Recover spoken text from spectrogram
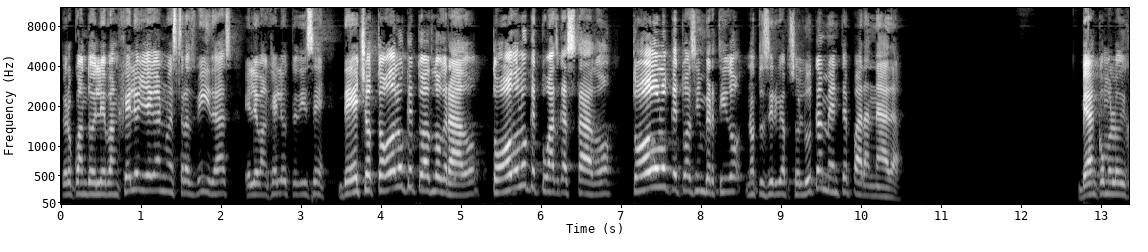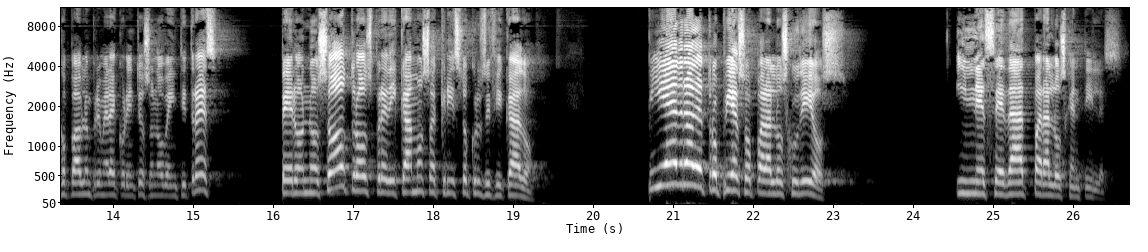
Pero cuando el Evangelio llega a nuestras vidas, el Evangelio te dice, de hecho, todo lo que tú has logrado, todo lo que tú has gastado, todo lo que tú has invertido, no te sirve absolutamente para nada. Vean cómo lo dijo Pablo en 1 Corintios 1:23. Pero nosotros predicamos a Cristo crucificado. Piedra de tropiezo para los judíos y necedad para los gentiles.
